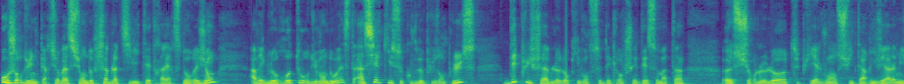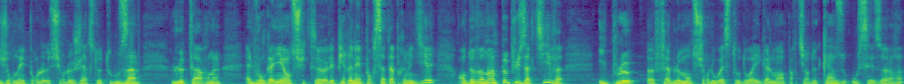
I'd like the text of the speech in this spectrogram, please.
Aujourd'hui, une perturbation de faible activité traverse nos régions, avec le retour du vent d'ouest, un ciel qui se couvre de plus en plus, des pluies faibles, donc qui vont se déclencher dès ce matin euh, sur le Lot, puis elles vont ensuite arriver à la mi-journée pour le, sur le Gers, le Toulousain, le Tarn. Elles vont gagner ensuite euh, les Pyrénées pour cet après-midi en devenant un peu plus actives. Il pleut euh, faiblement sur l'ouest au doigt également à partir de 15 ou 16 heures.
